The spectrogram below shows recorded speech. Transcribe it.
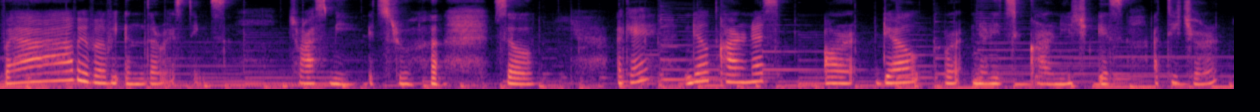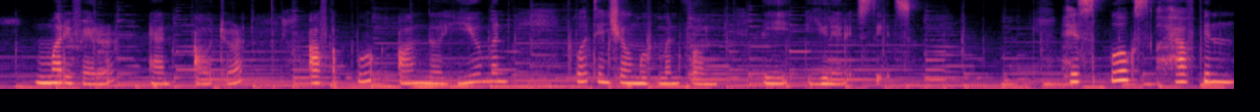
very, very interesting. Trust me, it's true. so, okay, Dale Carnegie or Dale Bernardine Carnegie is a teacher, motivator, and author of a book on the human potential movement from the United States. His books have been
